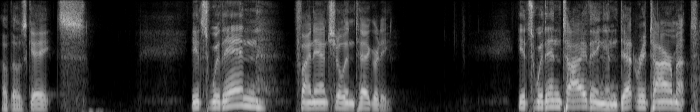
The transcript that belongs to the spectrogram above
of those gates. It's within financial integrity. It's within tithing and debt retirement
